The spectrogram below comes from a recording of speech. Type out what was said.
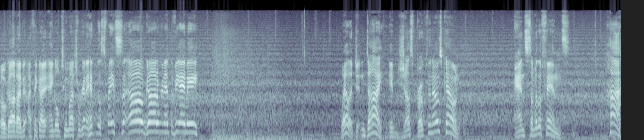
oh god, I, I, think I angled too much. We're gonna hit the space. Oh god, we're gonna hit the VAB. Well, it didn't die. It just broke the nose cone. And some of the fins. Huh.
